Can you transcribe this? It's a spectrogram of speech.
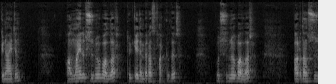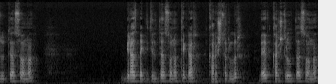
Günaydın. Almanya'da süzme ballar Türkiye'den biraz farklıdır. Bu süzme ballar aradan süzüldükten sonra biraz bekletildikten sonra tekrar karıştırılır ve karıştırıldıktan sonra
